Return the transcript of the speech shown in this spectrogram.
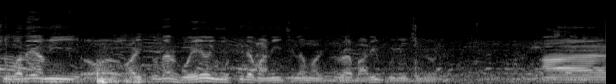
সুবাদে আমি হরিপ্রদার হয়ে ওই মূর্তিটা বানিয়েছিলাম। হরিপ্রদার বাড়ির পুজো ছিল। আর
